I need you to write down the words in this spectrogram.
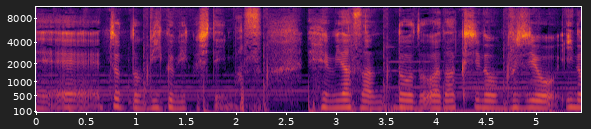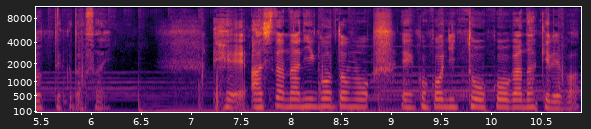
えーちょっとビクビクしています、えー皆さんどうぞ私の無事を祈ってください。えー明日何事も、えーここに投稿がなければ、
